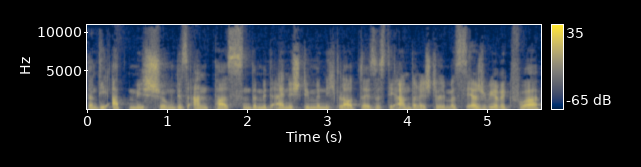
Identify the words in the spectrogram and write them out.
dann die Abmischung, das Anpassen, damit eine Stimme nicht lauter ist als die andere, stelle ich mir sehr schwierig vor.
